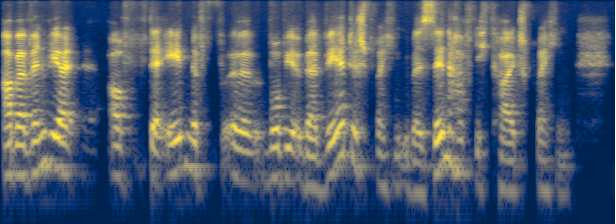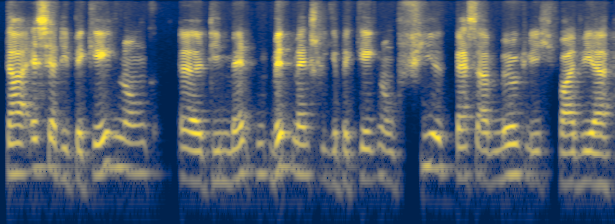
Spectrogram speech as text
Aber wenn wir auf der Ebene, äh, wo wir über Werte sprechen, über Sinnhaftigkeit sprechen, da ist ja die Begegnung, äh, die mitmenschliche Begegnung viel besser möglich, weil wir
